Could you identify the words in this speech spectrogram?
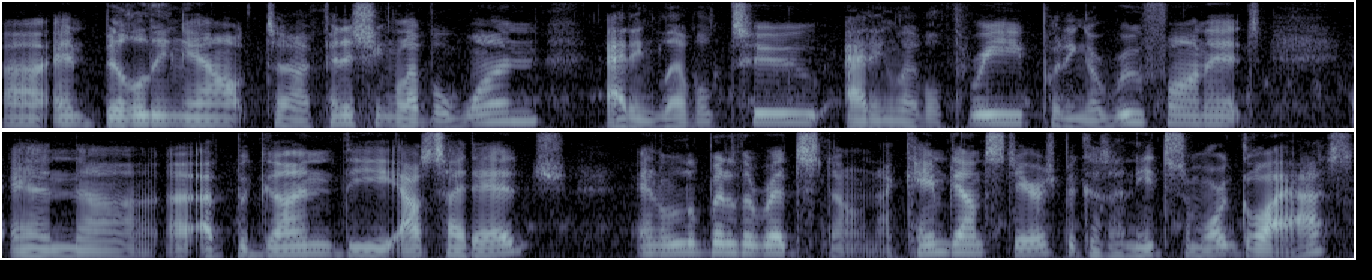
uh, and building out, uh, finishing level 1, adding level 2, adding level 3, putting a roof on it, and uh, I've begun the outside edge and a little bit of the redstone. I came downstairs because I need some more glass,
